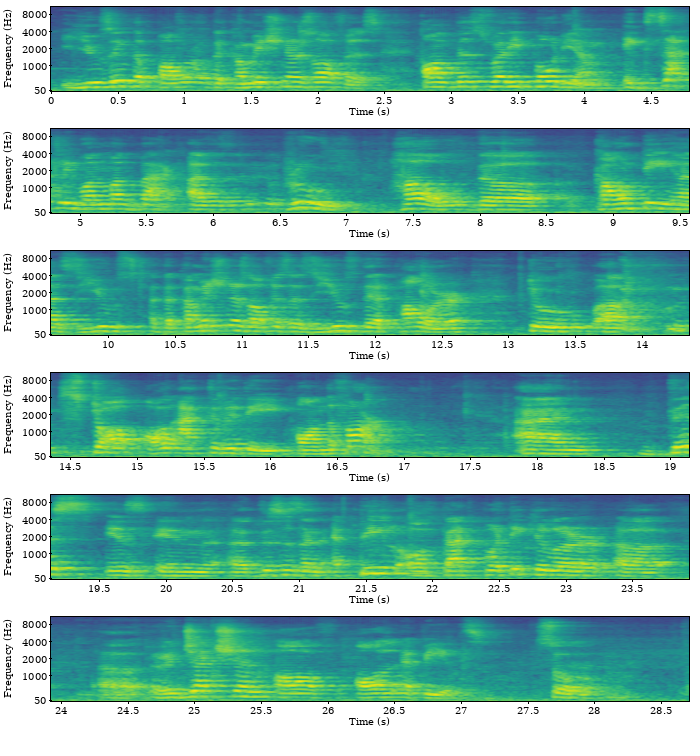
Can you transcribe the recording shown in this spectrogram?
using the power of the Commissioner's office, on this very podium, exactly one month back, I was able to prove how the county has used, the commissioner's office has used their power to uh, stop all activity on the farm. And this is in, uh, this is an appeal of that particular uh, uh, rejection of all appeals. So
